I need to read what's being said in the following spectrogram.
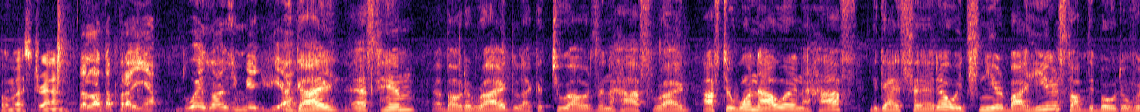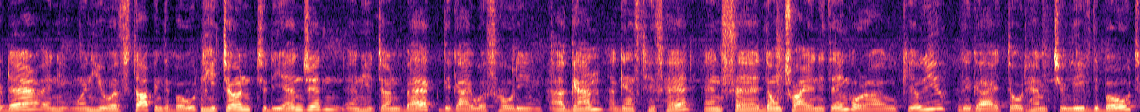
almost drowned. Pra lá da prainha, duas horas e meia de viagem. A guy asked him about a ride, like a two hours and a half ride. After one hour and a half, the guy said, "Oh, it's nearby here. Stop the boat over there." And he, when he was stopping the boat, he turned to the engine and he turned back. The guy was holding a gun against his head and said, "Don't try anything, or I will kill you." The guy told him to leave the boat.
